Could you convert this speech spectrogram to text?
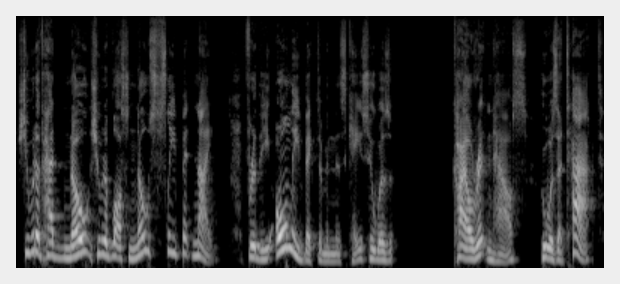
She would have had no, she would have lost no sleep at night for the only victim in this case who was Kyle Rittenhouse, who was attacked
